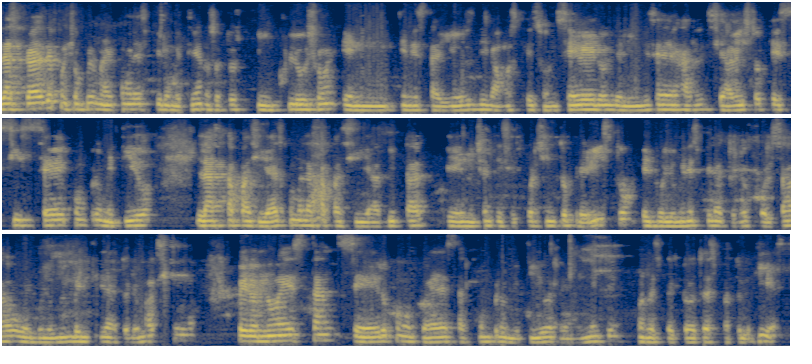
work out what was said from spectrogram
Las pruebas de función pulmonar como la espirometría, nosotros incluso en, en, estadios, digamos, que son severos del índice de Harley, se ha visto que sí se ve comprometido las capacidades como la capacidad vital, en 86% previsto, el volumen respiratorio forzado o el volumen ventilatorio máximo, pero no es tan severo como puede estar comprometido realmente con respecto a otras patologías.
